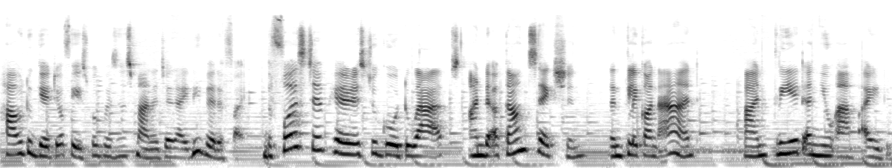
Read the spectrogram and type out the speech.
how to get your Facebook Business Manager ID verified. The first step here is to go to apps under account section, then click on add and create a new app ID.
